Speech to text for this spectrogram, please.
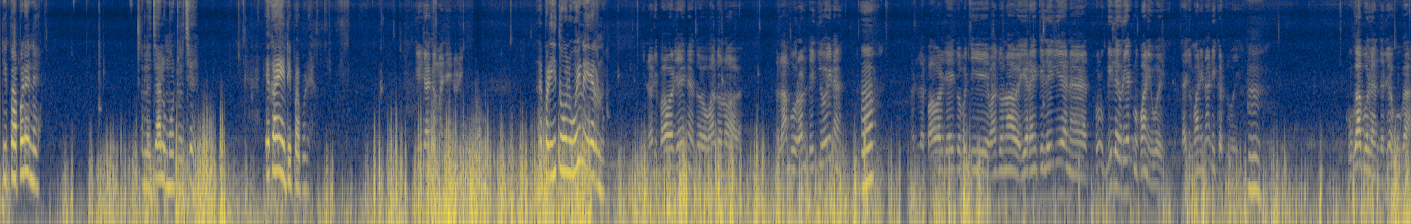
ટીપા પડે ને એટલે ચાલુ મોટર છે. એક અહીં ટીપા પડે. એ એ પણ એ તો ઓલું હોય ને એરનું. નડી પાવર જાય ને તો વાંધો ન આવે. લાંબુ રન થઈ ગયું હોય ને હા. એટલે પાવર જાય તો પછી વાંધો ના આવે. એર અહીંથી લઈ લઈએ ને થોડુંક ડિલિવરી એકનું પાણી હોય. તાજું પાણી ના નીકળતું હોય. ઘૂઘા બોલે અંદર જો ઘૂઘા.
